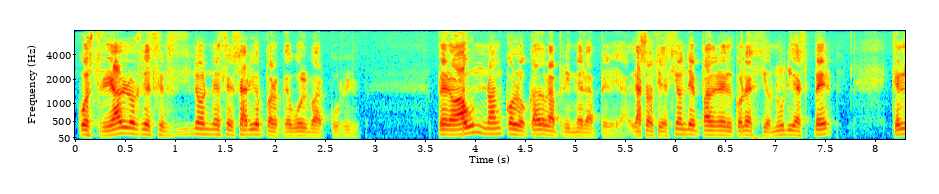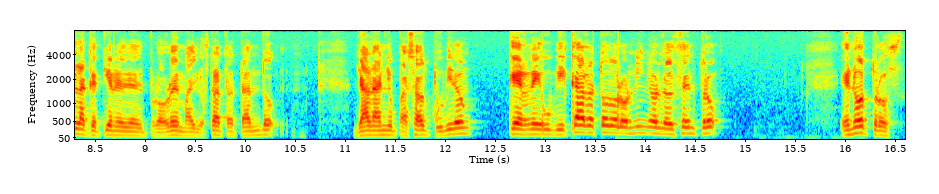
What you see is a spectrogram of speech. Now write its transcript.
construirán los ejercicios necesarios para que vuelva a ocurrir. Pero aún no han colocado la primera pelea. La Asociación de Padres del Colegio Nuria Sper, que es la que tiene el problema y lo está tratando, ya el año pasado tuvieron que reubicar a todos los niños del centro en otros.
